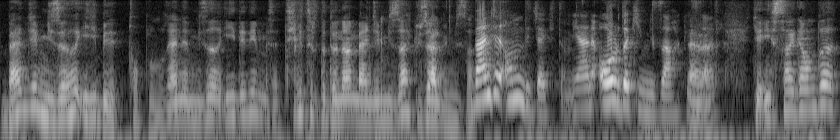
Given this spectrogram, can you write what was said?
Bence mizahı iyi bir toplumuz. Yani mizahı iyi dediğim mesela Twitter'da dönen bence mizah güzel bir mizah. Bence onu diyecektim. Yani oradaki mizah güzel. Evet. Ya Instagram'da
